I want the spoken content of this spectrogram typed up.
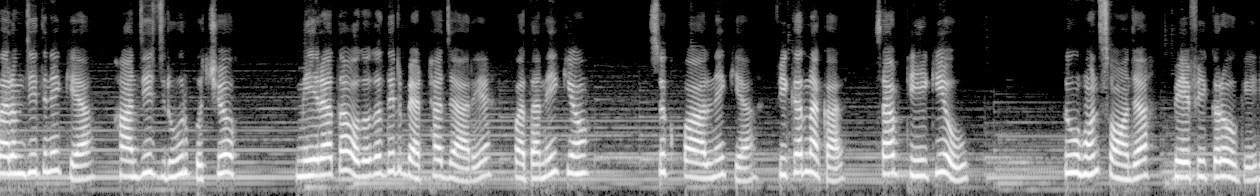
ਪਰਮਜੀਤ ਨੇ ਕਿਹਾ, ਹਾਂਜੀ, ਜ਼ਰੂਰ ਪੁੱਛਿਓ। ਮੇਰਾ ਤਾਂ ਉਦੋਂ ਦਾ ਦਿਲ ਬੈਠਾ ਜਾ ਰਿਹਾ, ਪਤਾ ਨਹੀਂ ਕਿਉਂ। ਸੁਖਪਾਲ ਨੇ ਕਿਹਾ, ਫਿਕਰ ਨਾ ਕਰ, ਸਭ ਠੀਕ ਹੀ ਹੋਊ। ਤੂੰ ਹੁਣ ਸੌਂ ਜਾ, ਬੇਫਿਕਰ ਹੋ ਕੇ।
